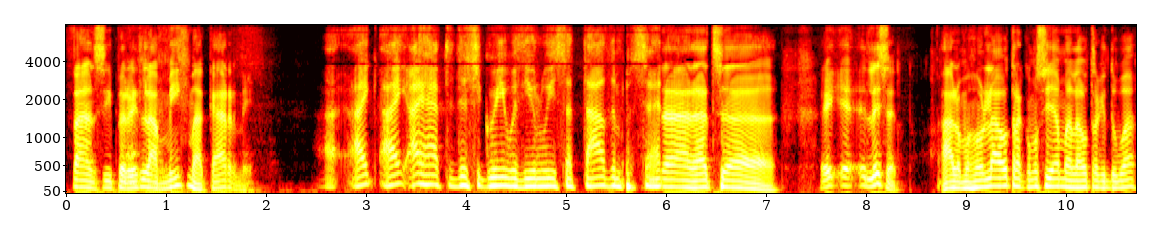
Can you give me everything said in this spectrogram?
fancy, pero es la misma carne. I, I, I have to disagree with you, Luis, a thousand percent. Nah, that's, uh, eh, eh, listen, a lo mejor la otra, ¿cómo se llama la otra que tú vas?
